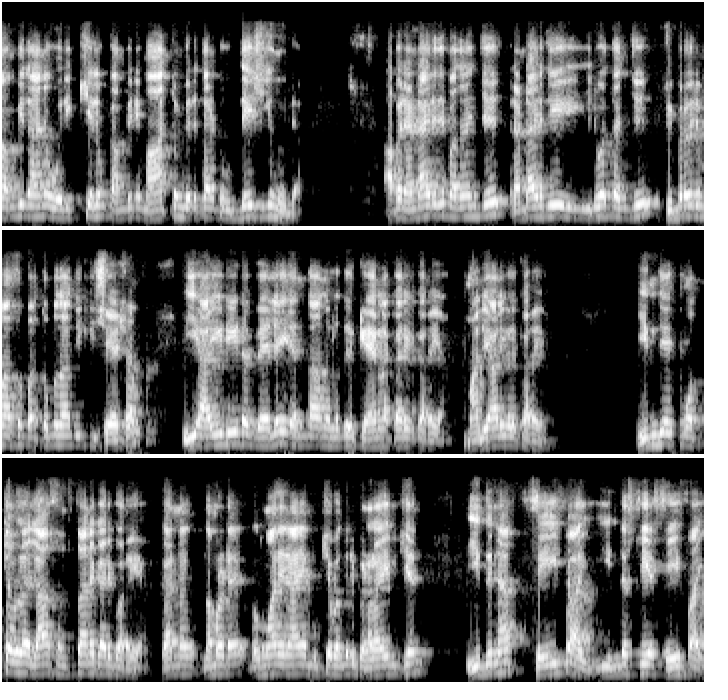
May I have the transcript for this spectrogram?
സംവിധാനം ഒരിക്കലും കമ്പനി മാറ്റം വരുത്താനായിട്ട് ഉദ്ദേശിക്കുന്നില്ല അപ്പൊ രണ്ടായിരത്തി പതിനഞ്ച് രണ്ടായിരത്തി ഇരുപത്തി അഞ്ച് ഫെബ്രുവരി മാസം പത്തൊമ്പതാം തീയതിക്ക് ശേഷം ഈ ഐ ഡിയുടെ വില എന്താന്നുള്ളത് കേരളക്കാർക്ക് അറിയാം മലയാളികൾക്ക് അറിയാം. ഇന്ത്യ മൊത്തമുള്ള എല്ലാ സംസ്ഥാനക്കാർക്കും അറിയാം. കാരണം നമ്മുടെ ബഹുമാനനായ മുഖ്യമന്ത്രി പിണറായി വിജയൻ ഇതിനെ സേഫായി ഈ ഇൻഡസ്ട്രിയെ സേഫായി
